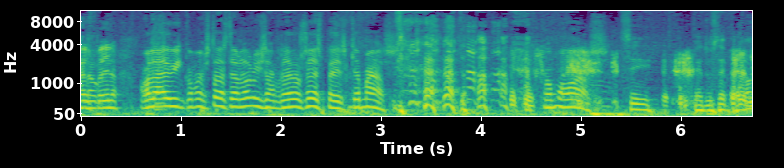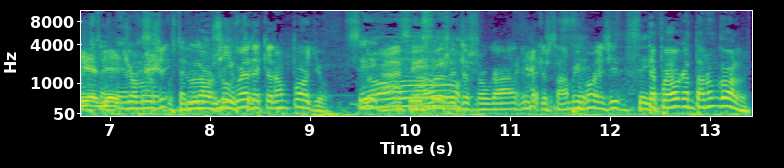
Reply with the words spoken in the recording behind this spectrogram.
acompañarnos. despedirlo? Hola Edwin, ¿cómo estás? Te habla Luis Alfredo Céspedes, ¿qué más? ¿Cómo vas? Sí, pero usted, perdón, Bien, usted- bien. Yo lo, usted- usted no lo sigo desde que era un pollo. Sí, No. ah, sí, sí. desde que, estaba, desde que estaba muy jovencito. Sí. ¿Te puedo cantar un gol?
